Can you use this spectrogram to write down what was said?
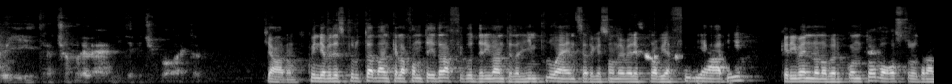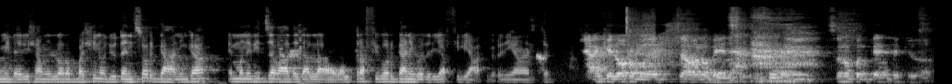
cui tracciamo le vendite che ci portano. Chiaro, quindi avete sfruttato anche la fonte di traffico derivante dagli influencer che sono dei veri e propri affiliati che rivendono per conto vostro tramite diciamo, il loro bacino di utenza organica e monetizzavate dal, dal traffico organico degli affiliati praticamente. E anche loro monetizzavano bene, sono contenti anche loro.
